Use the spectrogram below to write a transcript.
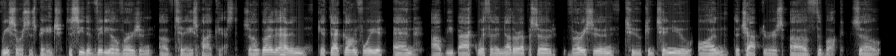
resources page to see the video version of today's podcast. So I'm going to go ahead and get that going for you. And I'll be back with another episode very soon to continue on the chapters of the book. So,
